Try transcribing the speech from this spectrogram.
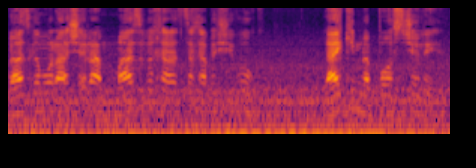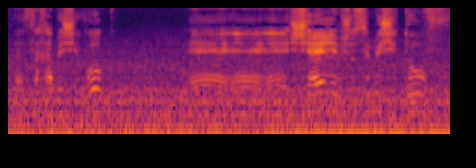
ואז גם עולה השאלה, מה זה בכלל הצלחה בשיווק? לייקים לפוסט שלי, זה הצלחה בשיווק? אה, אה, אה, שיירים שעושים לי שיתוף,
